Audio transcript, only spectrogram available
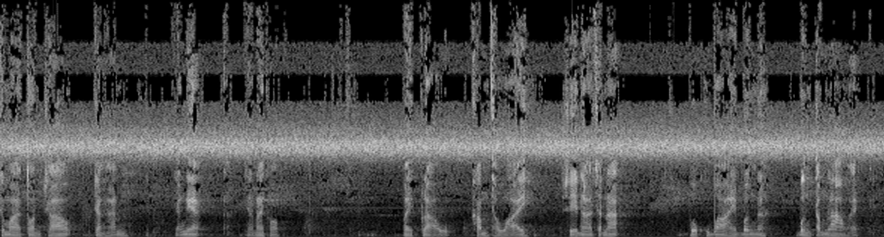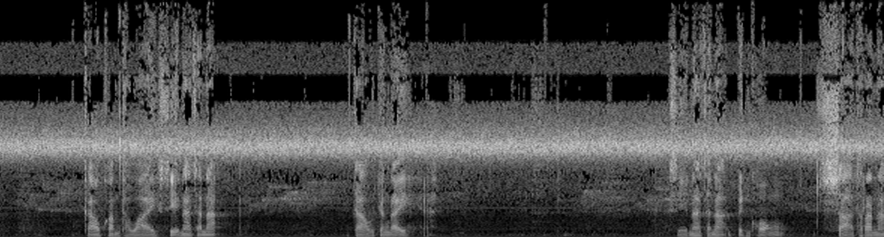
จะมาตอนเช้าจังหัน อย่างเนี้ยจากนั้นก็ไปกล่าวคำถวาย เสนาชนะปกคูบาให้เบิงนะเบิงตำล่าไว้กล่าวคำถวาย เสนาชนะกล่าวจังใดเสนาชนะเป็นของสาธารณะ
